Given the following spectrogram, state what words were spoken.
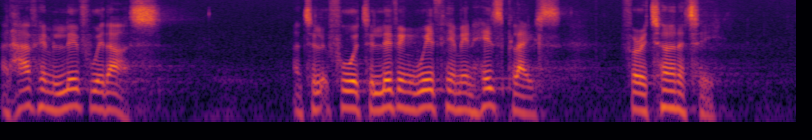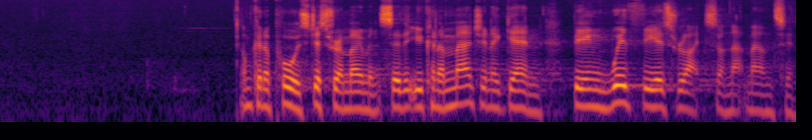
and have him live with us and to look forward to living with him in his place for eternity. I'm going to pause just for a moment so that you can imagine again being with the Israelites on that mountain.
